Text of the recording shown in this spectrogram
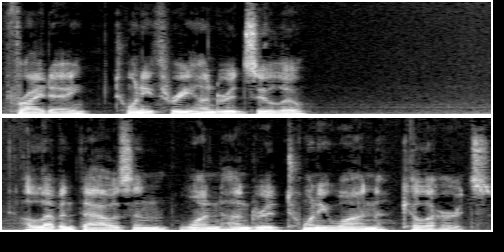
Friday, 2300 Zulu, 11,121 kilohertz.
